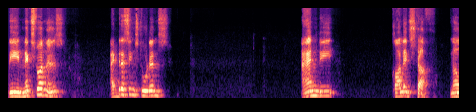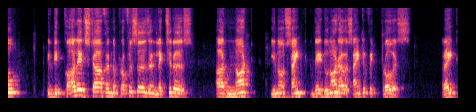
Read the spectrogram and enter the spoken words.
the next one is addressing students and the college staff. Now, if the college staff and the professors and lecturers are not, you know, they do not have a scientific prowess, right?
